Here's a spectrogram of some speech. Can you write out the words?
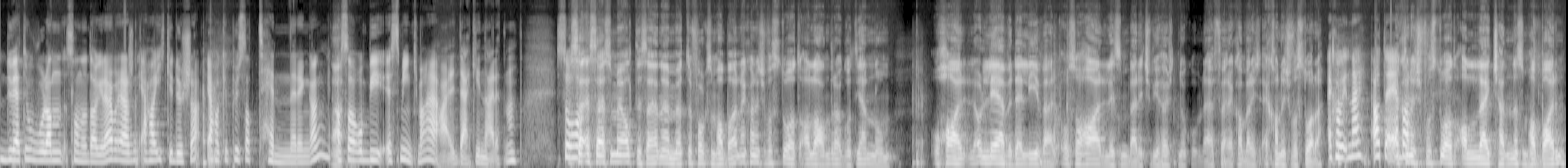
Du vet jo hvordan sånne dager er. hvor Jeg, er sånn, jeg har ikke dusja. Jeg har ikke pussa tenner engang. Altså, å sminke meg, er, det er ikke i nærheten. Så Jeg, sier- som jeg alltid sier når jeg møter folk som har barn, jeg kan ikke forstå at alle andre har gått gjennom og, har, og lever det livet her, og så har liksom bare ikke vi hørt noe om det før. Jeg kan, ikke, jeg kan ikke forstå det. jeg kan, Nei, jeg, Jeg kan ikke forstå at alle jeg kjenner som har barn,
